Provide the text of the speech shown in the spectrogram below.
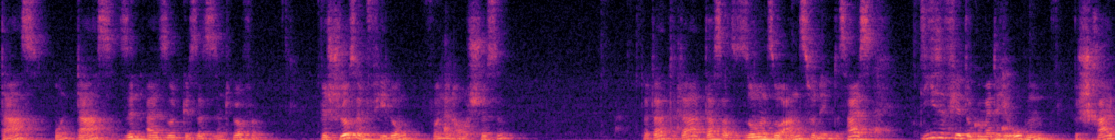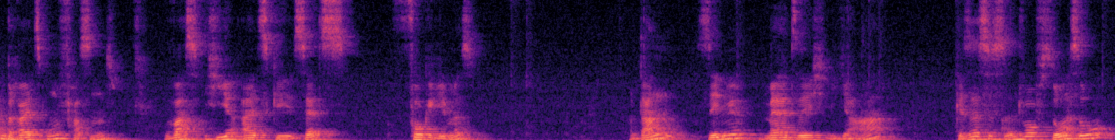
das und das sind also Gesetzesentwürfe. Beschlussempfehlung von den Ausschüssen. Da, da, da, das also so und so anzunehmen. Das heißt, diese vier Dokumente hier oben beschreiben bereits umfassend, was hier als Gesetz vorgegeben ist. Und dann sehen wir mehrheitlich ja, Gesetzesentwurf so und so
